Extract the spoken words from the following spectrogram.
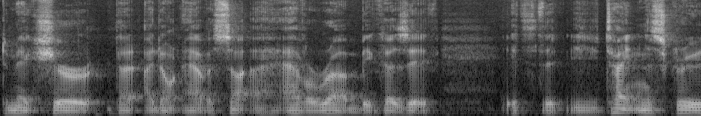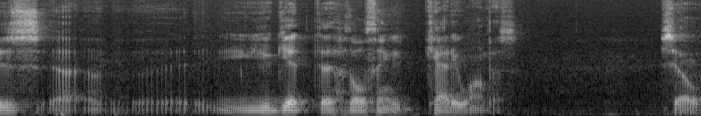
to make sure that I don't have a have a rub because if it's that you tighten the screws, uh, you get the whole thing cattywampus. So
